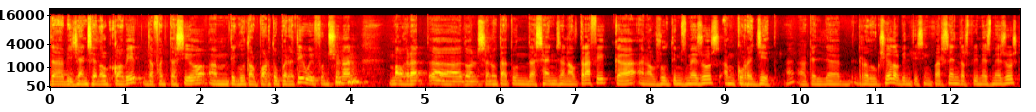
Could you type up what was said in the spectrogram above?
de vigència del Covid, d'afectació, hem tingut el port operatiu i funcionant, uh -huh. malgrat eh, doncs, s'ha notat un descens en el tràfic que en els últims mesos hem corregit. Eh? Aquella reducció del 25% dels primers mesos,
